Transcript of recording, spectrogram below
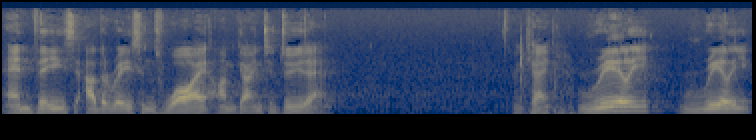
and these are the reasons why I'm going to do that. Okay? Really, really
